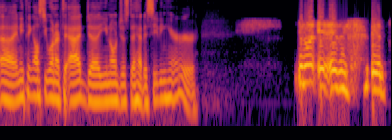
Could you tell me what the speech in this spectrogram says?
Uh, anything else you wanted to add, uh, you know, just ahead of seeding here? Or? You know? It, it, it's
